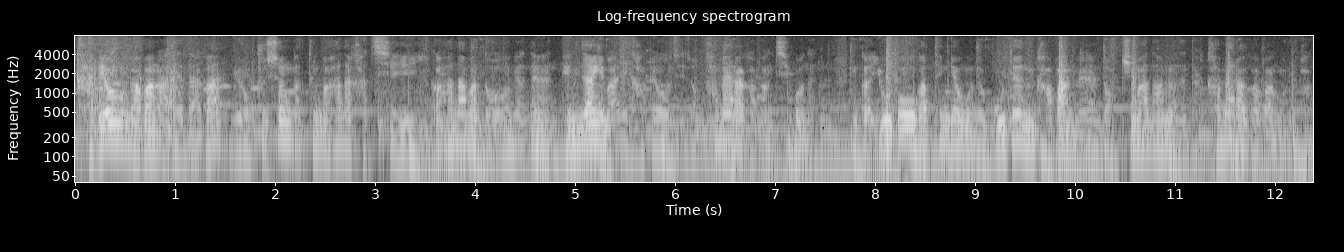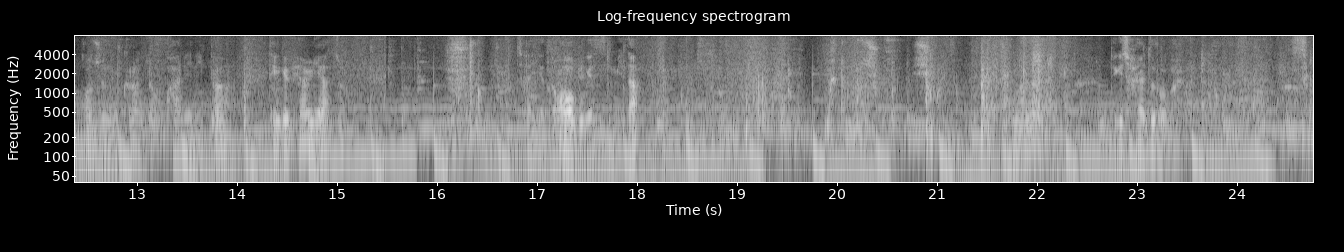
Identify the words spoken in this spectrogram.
가벼운 가방 안에다가 이런 쿠션 같은 거 하나 같이 이거 하나만 넣으면은 굉장히 많이 가벼워지죠. 카메라 가방 치고는. 그러니까 요거 같은 경우는 모든 가방을 넣기만 하면은 다 카메라 가방으로 바꿔주는 그런 역할이니까 되게 편리하죠. 자 이제 넣어 보겠습니다. 그러면은 되게 잘 들어가요. 슥.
